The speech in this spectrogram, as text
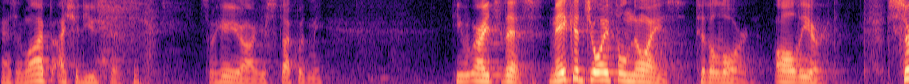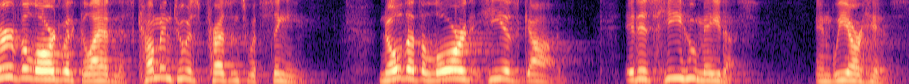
And I said, well, I, I should use this. So here you are, you're stuck with me. He writes this Make a joyful noise to the Lord, all the earth. Serve the Lord with gladness. Come into his presence with singing. Know that the Lord, he is God. It is he who made us, and we are his.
